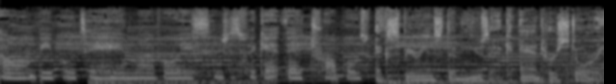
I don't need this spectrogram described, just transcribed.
I want people to hear my voice and just forget their troubles. Experience the music and her story.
